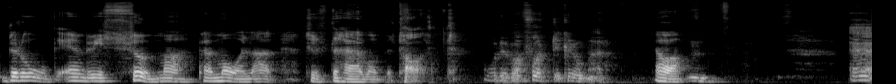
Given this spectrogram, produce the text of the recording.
drog en viss summa per månad tills det här var betalt. Och det var 40 kronor? Ja. Mm. Eh,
